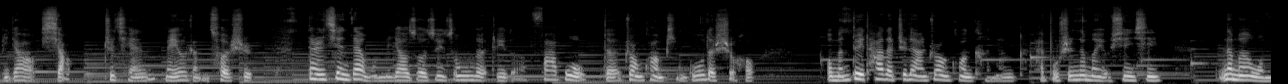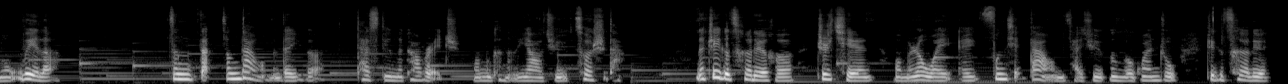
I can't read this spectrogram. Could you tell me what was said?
比较小，之前没有怎么测试，但是现在我们要做最终的这个发布的状况评估的时候，我们对它的质量状况可能还不是那么有信心。那么我们为了增大增大我们的一个 testing 的 coverage，我们可能要去测试它。那这个策略和之前。我们认为，哎，风险大，我们才去更多关注这个策略，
